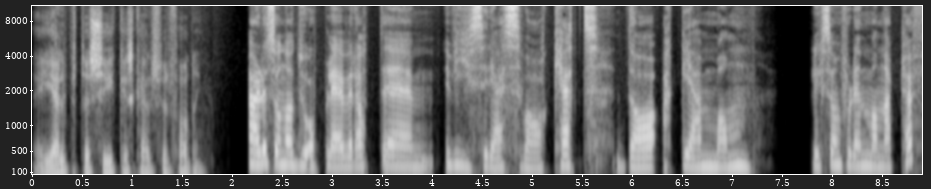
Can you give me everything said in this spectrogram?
hjelp til psykisk helseutfordring. Er det sånn at du opplever at eh, viser jeg svakhet, da er ikke jeg mann? Liksom fordi en mann er tøff,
